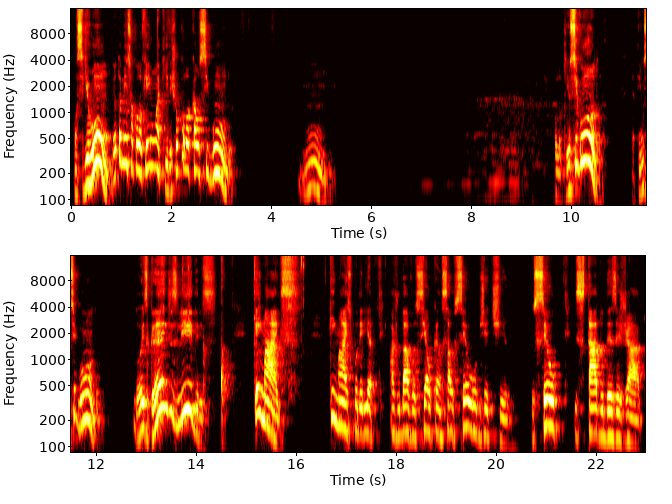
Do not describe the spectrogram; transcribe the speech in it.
Conseguiu um? Eu também só coloquei um aqui. Deixa eu colocar o segundo. Hum. Coloquei o segundo. Já tem o segundo. Dois grandes líderes. Quem mais? Quem mais poderia ajudar você a alcançar o seu objetivo, o seu estado desejado?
